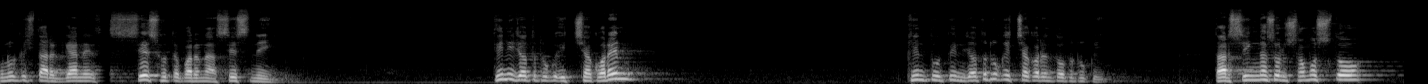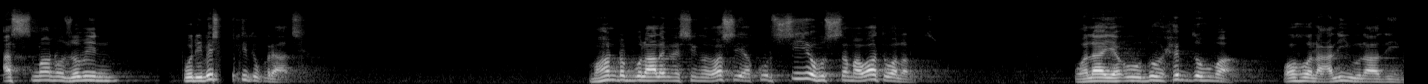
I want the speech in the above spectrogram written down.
কোনো কিছু তার জ্ঞানের শেষ হতে পারে না, শেষ নেই। তিনি যতটুকু ইচ্ছা করেন কিন্তু তিনি যতটুকু ইচ্ছা করেন ততটুকুই। তার সিংহাসন সমস্ত আসমান ও জমিন পরিবেষ্টিত করে আছে। মহান রব্বুল আলমিনের সিংহ, ওয়াসিয়া কুরসিয় হুসামা ওয়ালার ওয়ালা ইয়াউদু হিফদুহুমা ওহুয়াল আলিউল আযীম।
